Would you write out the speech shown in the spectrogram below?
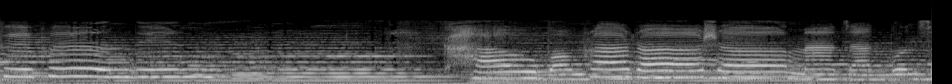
คือพื้นดิน เขาบอกพระราชามาจากบนส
